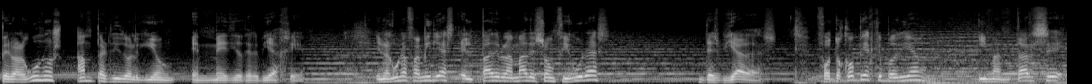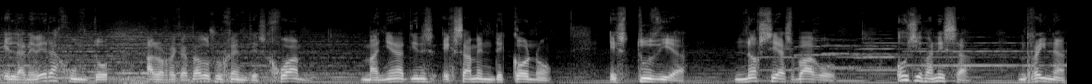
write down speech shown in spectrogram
pero algunos han perdido el guion en medio del viaje. En algunas familias el padre o la madre son figuras desviadas, fotocopias que podrían imantarse en la nevera junto a los recatados urgentes. Juan, mañana tienes examen de cono, estudia, no seas vago. Oye Vanessa, reina,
